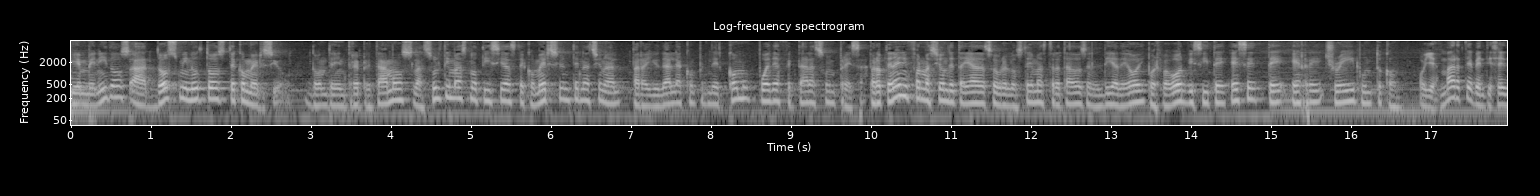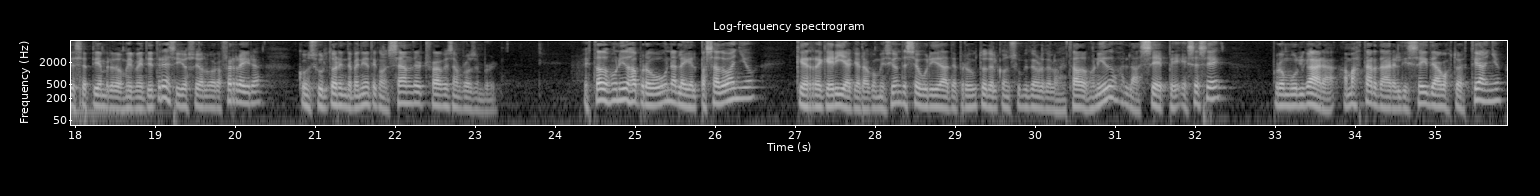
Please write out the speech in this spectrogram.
Bienvenidos a Dos Minutos de Comercio, donde interpretamos las últimas noticias de comercio internacional para ayudarle a comprender cómo puede afectar a su empresa. Para obtener información detallada sobre los temas tratados en el día de hoy, por favor visite strtrade.com. Hoy es martes 26 de septiembre de 2023 y yo soy Álvaro Ferreira, consultor independiente con Sandler, Travis Rosenberg. Estados Unidos aprobó una ley el pasado año que requería que la Comisión de Seguridad de Productos del Consumidor de los Estados Unidos, la CPSC, promulgara a más tardar el 16 de agosto de este año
